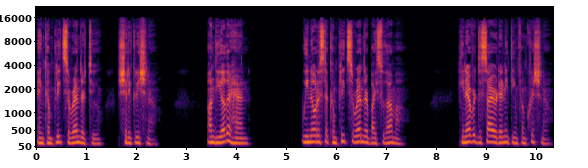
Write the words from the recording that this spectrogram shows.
and complete surrender to Sri Krishna. On the other hand, we noticed a complete surrender by Sudama. He never desired anything from Krishna,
